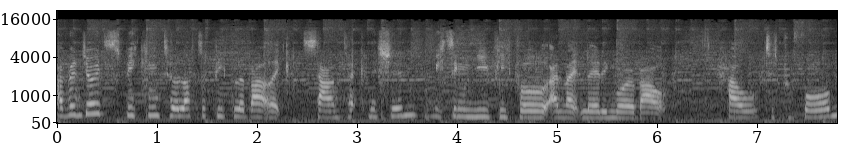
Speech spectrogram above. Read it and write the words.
I've enjoyed speaking to a lot of people about like sound technician, meeting new people and like learning more about how to perform.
